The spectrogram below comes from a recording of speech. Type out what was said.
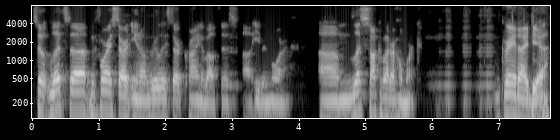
So let's uh, before I start, you know, really start crying about this uh, even more. Um, let's talk about our homework. Great idea.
